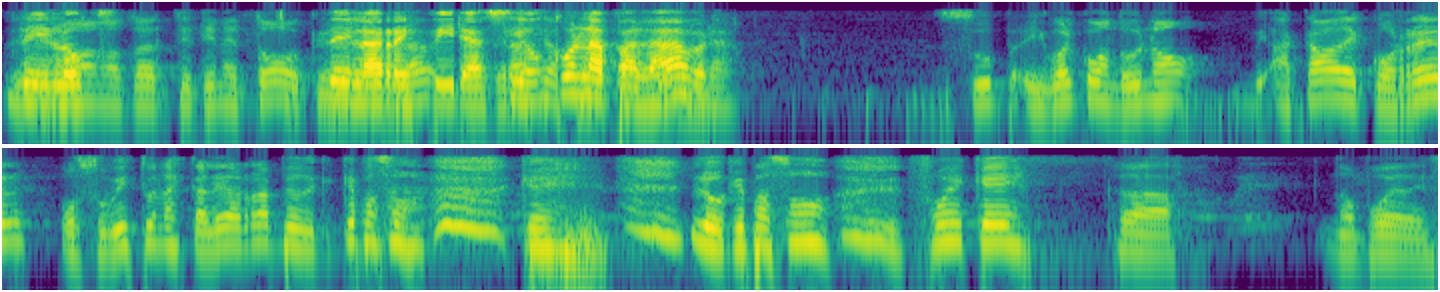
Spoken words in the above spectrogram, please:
de, de la respiración con la palabra igual cuando uno acaba de correr o subiste una escalera rápido, de que, ¿qué pasó? Que lo que pasó fue que no puedes.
